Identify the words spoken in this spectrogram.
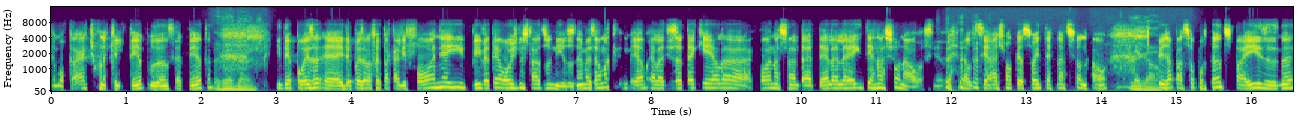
democrático naquele tempo, nos anos 70. É verdade. E depois, é, e depois ela foi para a Califórnia e vive até hoje nos Estados Unidos, né? Mas é uma, é, ela diz até que ela, qual a nacionalidade dela, ela é internacional, assim, ela se acha uma pessoa internacional. Legal. Porque já passou por tantos países, né?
